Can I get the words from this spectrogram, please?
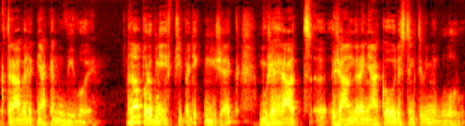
která vede k nějakému vývoji. No a podobně i v případě knížek může hrát eh, žánr nějakou distinktivní úlohu.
